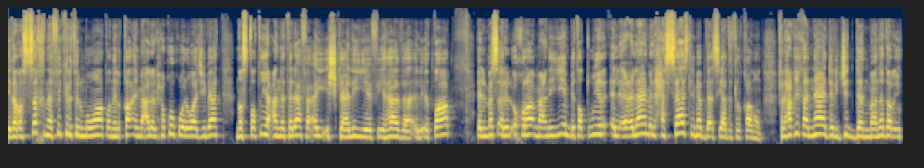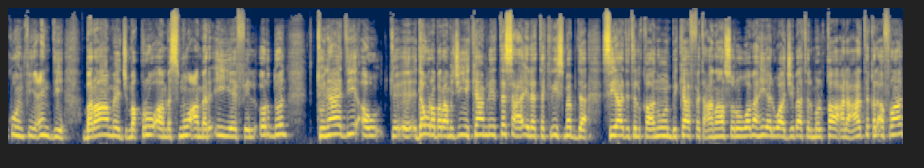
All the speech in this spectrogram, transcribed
إذا رسخنا فكرة المواطنة القائمة على الحقوق والواجبات نستطيع أن نتلافى أي إشكالية في هذا الإطار. المسألة الأخرى معنيين بتطوير الإعلام الحساس لمبدأ سيادة القانون. في الحقيقة نادر جدا ما ندر يكون في عندي برامج مقروءة مسموعة مرئية في الأردن تنادي أو دورة برامجية كاملة تسعى إلى تكريس مبدأ سيادة القانون بكافة عناصره وما هي الواجبات الملقاة على عاتق الأفراد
